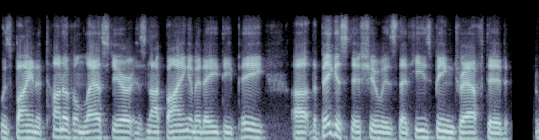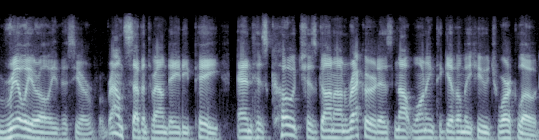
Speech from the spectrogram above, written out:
was buying a ton of them last year, is not buying him at ADP. Uh, the biggest issue is that he's being drafted really early this year, around seventh round ADP, and his coach has gone on record as not wanting to give him a huge workload.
